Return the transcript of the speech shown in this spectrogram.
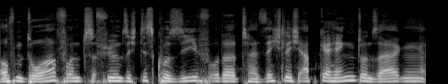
auf dem Dorf und fühlen sich diskursiv oder tatsächlich abgehängt und sagen,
